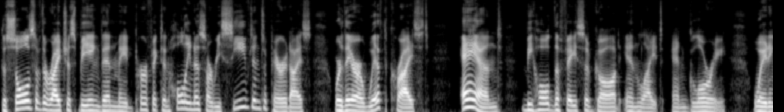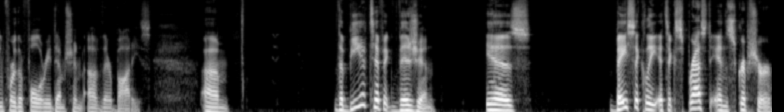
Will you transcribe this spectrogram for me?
The souls of the righteous being then made perfect in holiness are received into paradise, where they are with Christ, and behold the face of God in light and glory, waiting for the full redemption of their bodies. Um, the beatific vision is basically it's expressed in scripture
